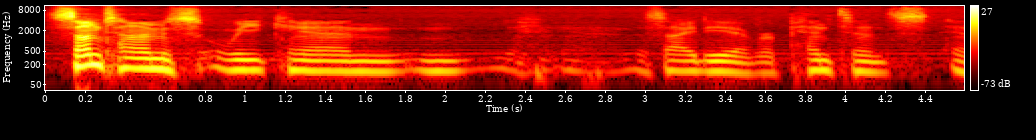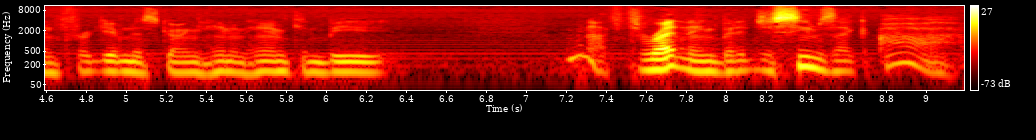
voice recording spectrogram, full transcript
Sometimes we can, this idea of repentance and forgiveness going hand in hand can be not threatening, but it just seems like, ah, oh,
